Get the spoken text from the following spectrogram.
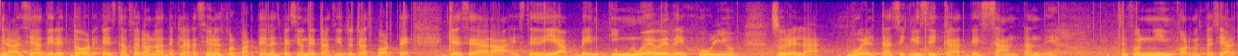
Gracias, director. Estas fueron las declaraciones por parte de la Inspección de Tránsito y Transporte que se dará este día 29 de julio sobre la Vuelta Ciclística de Santander. Este fue un informe especial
